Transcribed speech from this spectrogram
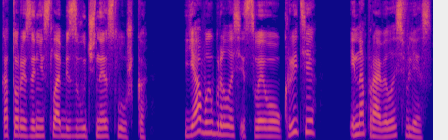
который занесла беззвучная служка, я выбралась из своего укрытия и направилась в лес.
